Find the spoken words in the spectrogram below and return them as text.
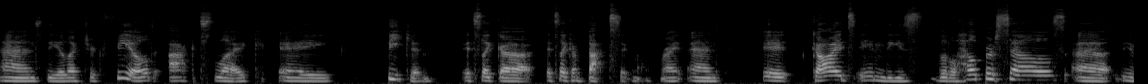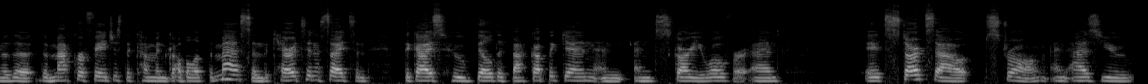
And the electric field acts like a beacon. It's like a it's like a bat signal, right? And it guides in these little helper cells, uh, you know, the, the macrophages that come and gobble up the mess and the keratinocytes and the guys who build it back up again and, and scar you over. And it starts out strong and as you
